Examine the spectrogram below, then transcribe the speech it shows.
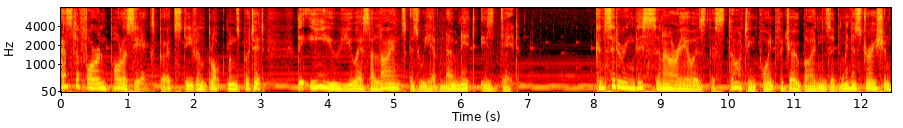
As the foreign policy expert Steven Blockmans put it, the EU US alliance as we have known it is dead. Considering this scenario as the starting point for Joe Biden's administration,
